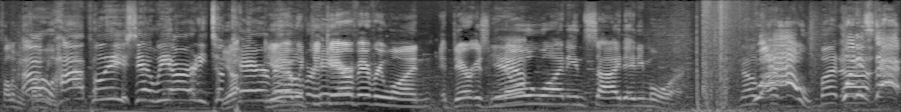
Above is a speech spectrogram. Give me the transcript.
follow me. Follow Oh, me. hi, police. Yeah, we already took Yep, care of yeah, we took here. care of everyone. There is Yep. no one inside anymore. No, Wow! but what uh, is that?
